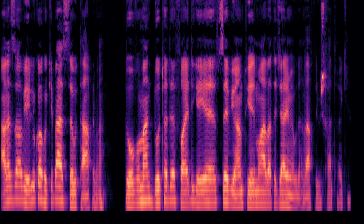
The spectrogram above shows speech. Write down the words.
الان زاویه لوکاکو که بسته بود تقریبا. دوما دو تا دفاع دیگه سویا هم توی محوطه جریمه بودن وقتی روش خطا کرد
